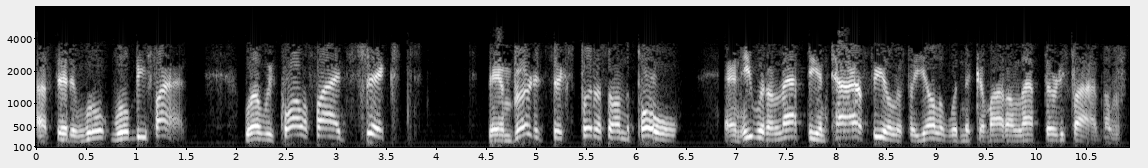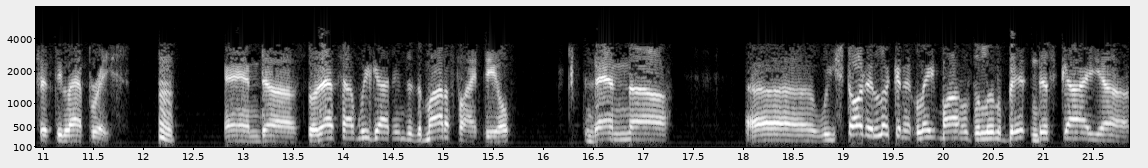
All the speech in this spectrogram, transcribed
I said, and we'll we'll be fine. Well, we qualified sixth. The inverted sixth put us on the pole, and he would have lapped the entire field if a yellow wouldn't have come out on lap 35 of a 50 lap race. Hmm. And uh, so that's how we got into the modified deal. Then uh, uh, we started looking at late models a little bit, and this guy, uh,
